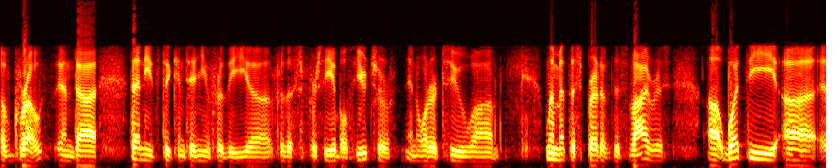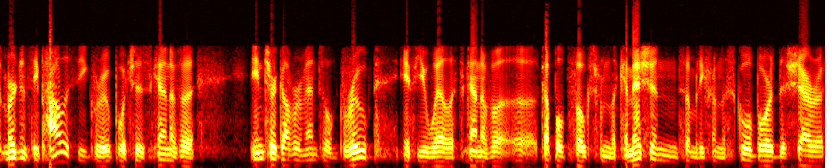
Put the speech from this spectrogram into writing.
of growth, and uh, that needs to continue for the uh, for the foreseeable future in order to uh, limit the spread of this virus. Uh, what the uh, emergency policy group, which is kind of a intergovernmental group, if you will. It's kind of a, a couple of folks from the commission, somebody from the school board, the sheriff,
